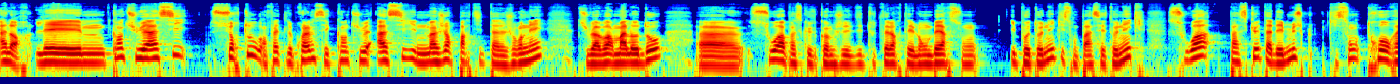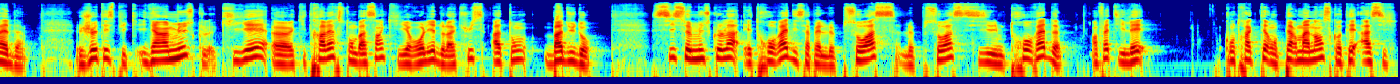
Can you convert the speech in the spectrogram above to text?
Alors quand tu es assis Surtout, en fait, le problème, c'est quand tu es assis une majeure partie de ta journée, tu vas avoir mal au dos, euh, soit parce que, comme je l'ai dit tout à l'heure, tes lombaires sont hypotoniques, ils sont pas assez toniques, soit parce que tu as des muscles qui sont trop raides. Je t'explique. Il y a un muscle qui est euh, qui traverse ton bassin, qui est relié de la cuisse à ton bas du dos. Si ce muscle-là est trop raide, il s'appelle le psoas. Le psoas, s'il est trop raide, en fait, il est contracté en permanence quand tu es assis.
